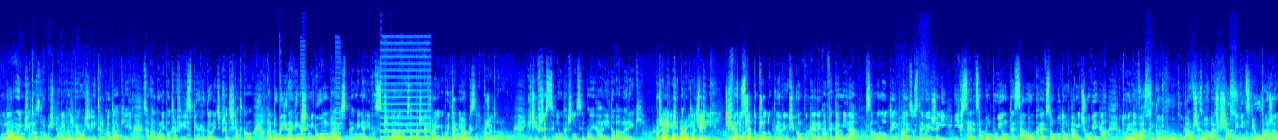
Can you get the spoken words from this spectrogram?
Udało im się to zrobić, ponieważ wywozili tylko takich, co albo nie potrafili spierdolić przed siatką, albo byli największymi gołąbami z plemienia i wódz sprzedawał ich za paczkę fajek, bo i tak nie miałaby z nich pożytku. I ci wszyscy nieudacznicy pojechali do Ameryki. Porobili dzieci. dzięki- dzięki, Świat poszedł do przodu. Pojawiły się komputery, amfetamina, samoloty, ale co z tego, jeżeli ich serca pompują tę samą krew, są potomkami człowieka, który na własnym podwórku dał się złapać w siatkę, więc nie uważam,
